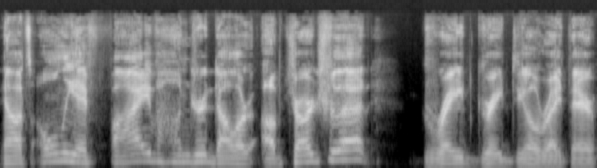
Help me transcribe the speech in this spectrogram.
Now it's only a $500 upcharge for that. Great, great deal right there.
